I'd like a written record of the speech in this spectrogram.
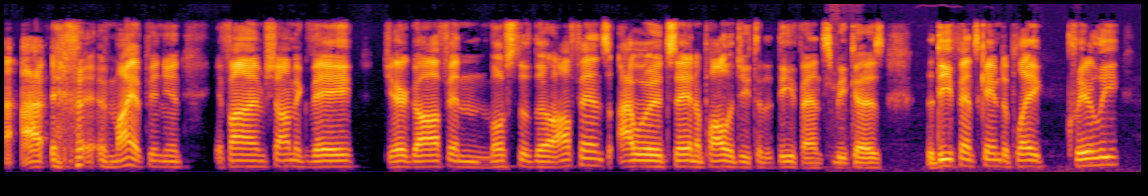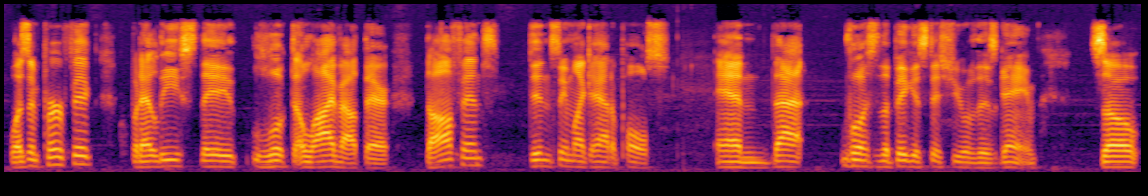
I, if, in my opinion, if I'm Sean McVay, Jared Goff, and most of the offense, I would say an apology to the defense because the defense came to play clearly, wasn't perfect, but at least they looked alive out there. The offense didn't seem like it had a pulse, and that was the biggest issue of this game. So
